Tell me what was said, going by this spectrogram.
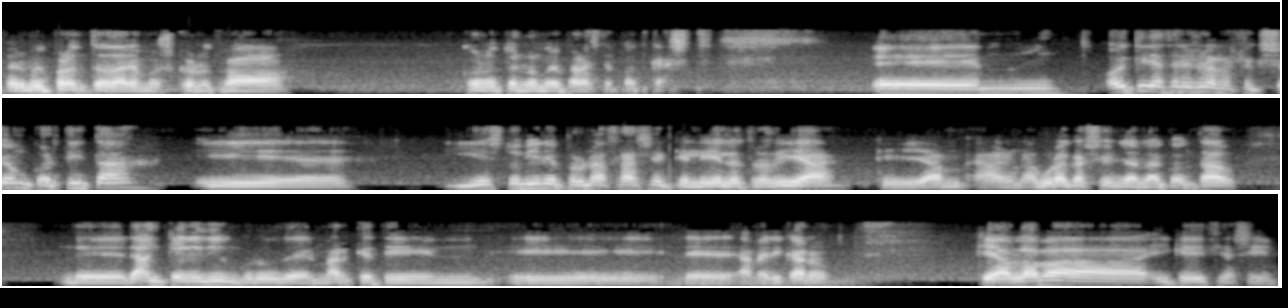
pero muy pronto daremos con, otra, con otro nombre para este podcast. Eh, hoy quería hacerles una reflexión cortita y, eh, y, esto viene por una frase que leí el otro día, que ya en alguna ocasión ya lo he contado, de Dan Kennedy, un gurú del marketing americano, que hablaba y que dice así,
